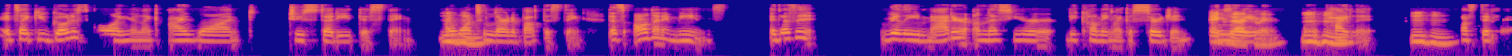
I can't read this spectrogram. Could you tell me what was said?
It's like you go to school and you're like, I want to study this thing. Mm-hmm. I want to mm-hmm. learn about this thing. That's all that it means. It doesn't really matter unless you're becoming like a surgeon, exactly, lawyer, mm-hmm. a pilot. Mm-hmm. That's different,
